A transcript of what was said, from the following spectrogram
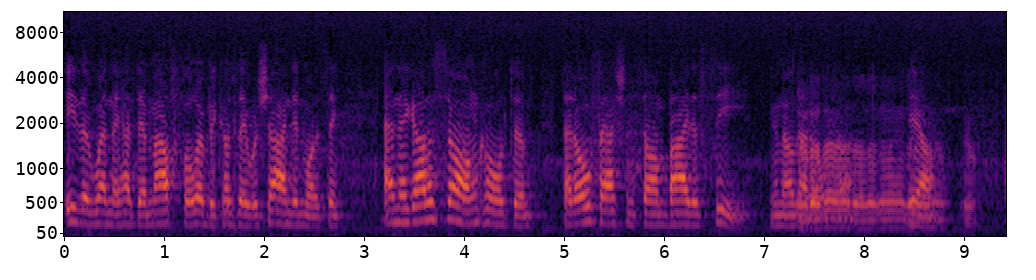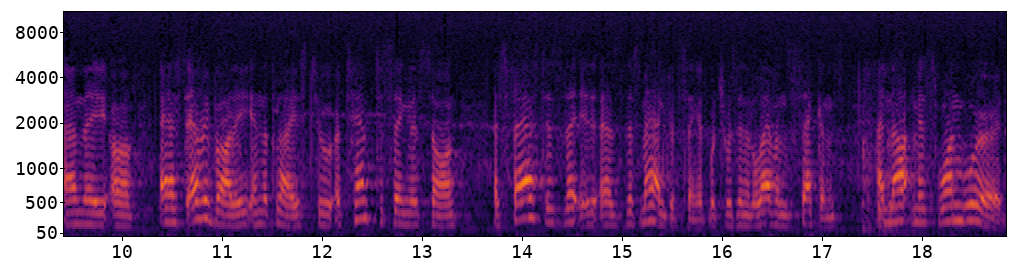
either when they had their mouth full or because they were shy and didn't want to sing. And they got a song called um, that old-fashioned song "By the Sea." You know that old song. Da-da-da-da-da-da-da. Yeah. yeah. And they uh, asked everybody in the place to attempt to sing this song as fast as they, as this man could sing it, which was in 11 seconds, and not miss one word.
